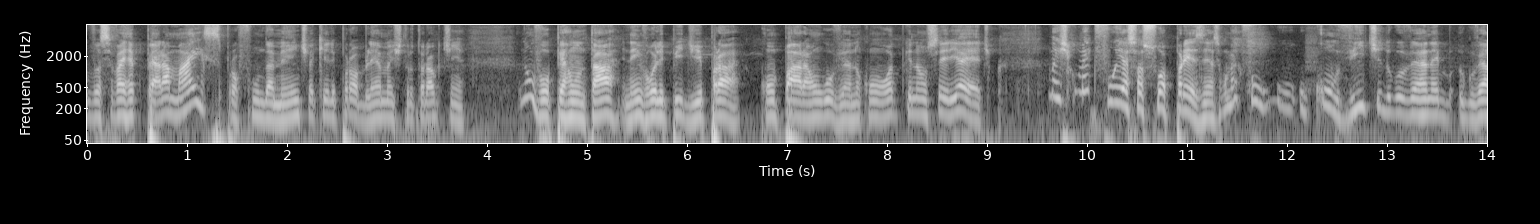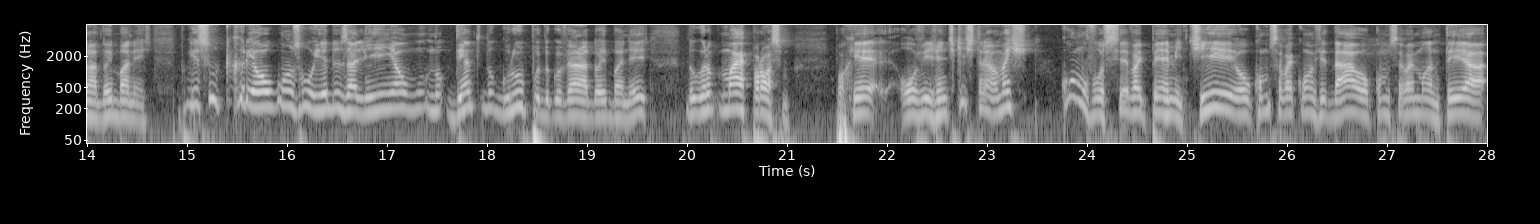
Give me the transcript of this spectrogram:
você vai recuperar mais profundamente aquele problema estrutural que tinha. Não vou perguntar, nem vou lhe pedir para comparar um governo com o outro, porque não seria ético. Mas como é que foi essa sua presença? Como é que foi o, convite do governador Ibanês? Porque isso criou alguns ruídos ali dentro do grupo do governador Ibanês, do grupo mais próximo. Porque houve gente que estranhou, mas como você vai permitir, ou como você vai convidar, ou como você vai manter a,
